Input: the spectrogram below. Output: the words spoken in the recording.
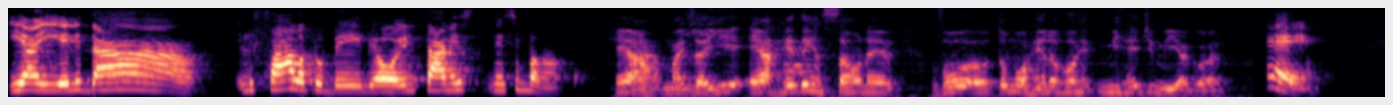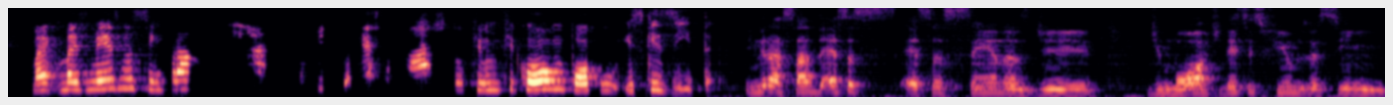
E aí ele dá, ele fala pro Baby, ó, ele tá nesse, nesse banco. É, mas aí é a redenção, né? Vou, eu tô morrendo, eu vou me redimir agora. É. Mas, mas mesmo assim, pra essa parte do filme ficou um pouco esquisita. Engraçado, essas, essas cenas de, de morte, desses filmes assim,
